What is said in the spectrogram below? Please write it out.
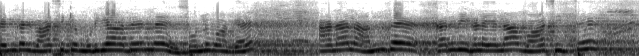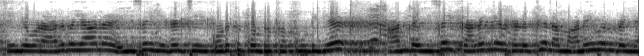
பெண்கள் வாசிக்க முடியாதுன்னு சொல்லுவாங்க. ஆனால் அந்த கருவிகளை எல்லாம் வாசித்து இங்கே ஒரு அருமையான இசை நிகழ்ச்சியை கொடுத்து கொண்டிருக்கக்கூடிய அந்த இசை கலைஞர்களுக்கு நம் அனைவருடைய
